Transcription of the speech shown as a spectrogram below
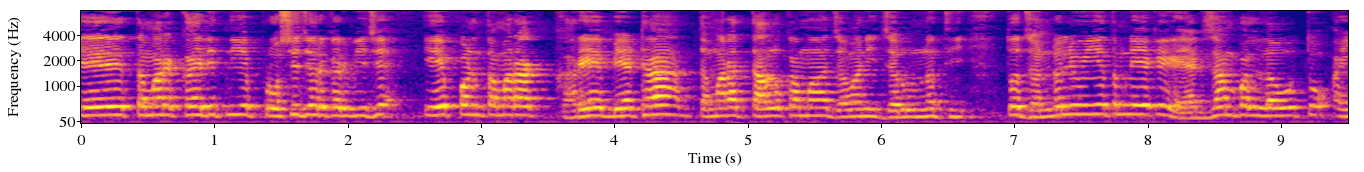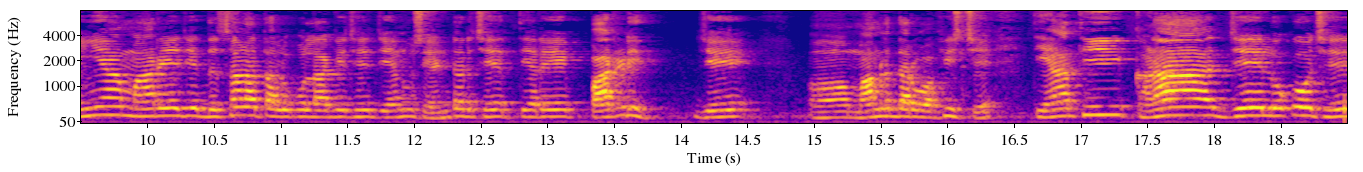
કે તમારે કઈ રીતની એ પ્રોસિજર કરવી છે એ પણ તમારા ઘરે બેઠા તમારા તાલુકામાં જવાની જરૂર નથી. તો જનરલી હું અહીંયા તમને એક એક્ઝામ્પલ લઉં તો અહીંયા મારે જે દસાડા તાલુકો લાગે છે, જેનું સેન્ટર છે, અત્યારે પાટડી જે મામલતદાર ઓફિસ છે ત્યાંથી ઘણા જે લોકો છે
